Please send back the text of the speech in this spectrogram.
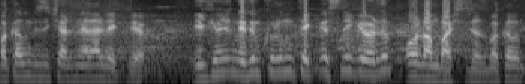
Bakalım bizi içeride neler bekliyor. İlk önce Nedim Kuru'nun teknesini gördüm. Oradan başlayacağız. Bakalım.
